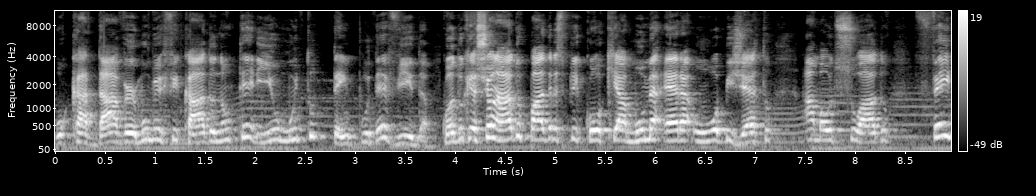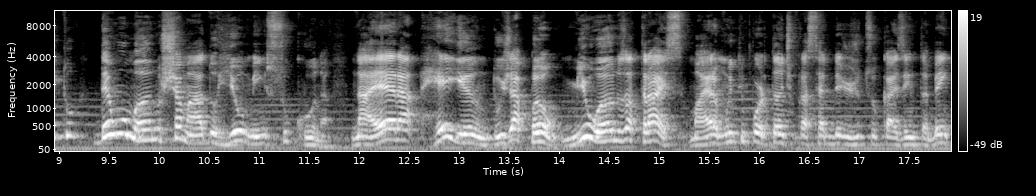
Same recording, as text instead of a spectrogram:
o cadáver mumificado não teriam muito tempo de vida. Quando questionado, o padre explicou que a múmia era um objeto amaldiçoado feito de um humano chamado Ryomin Sukuna. Na era Heian do Japão, mil anos atrás, uma era muito importante para a série de Jujutsu Kaisen também.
